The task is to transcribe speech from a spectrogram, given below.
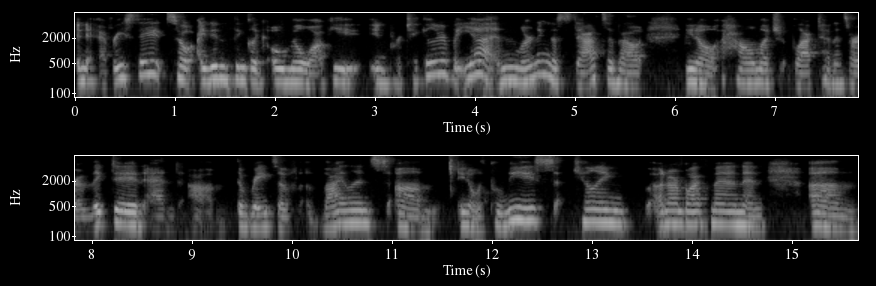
in every state. So I didn't think like oh Milwaukee in particular, but yeah, and learning the stats about you know how much black tenants are evicted and um, the rates of violence, um, you know with police killing unarmed black men and um,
